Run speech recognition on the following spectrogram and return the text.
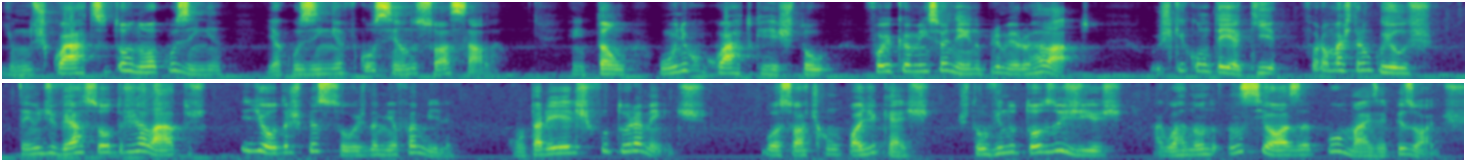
e um dos quartos se tornou a cozinha, e a cozinha ficou sendo só a sala. Então, o único quarto que restou foi o que eu mencionei no primeiro relato. Os que contei aqui foram mais tranquilos. Tenho diversos outros relatos e de outras pessoas da minha família. Contarei eles futuramente. Boa sorte com o podcast. Estou vindo todos os dias, aguardando ansiosa por mais episódios.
